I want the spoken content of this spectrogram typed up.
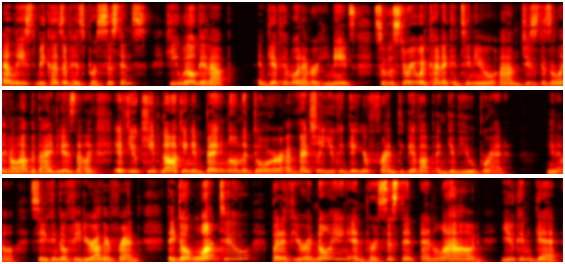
at least because of his persistence, he will get up and give him whatever he needs. So the story would kind of continue. Um, Jesus doesn't lay it all out, but the idea is that, like, if you keep knocking and banging on the door, eventually you can get your friend to give up and give you bread, you know, so you can go feed your other friend. They don't want to, but if you're annoying and persistent and loud, you can get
